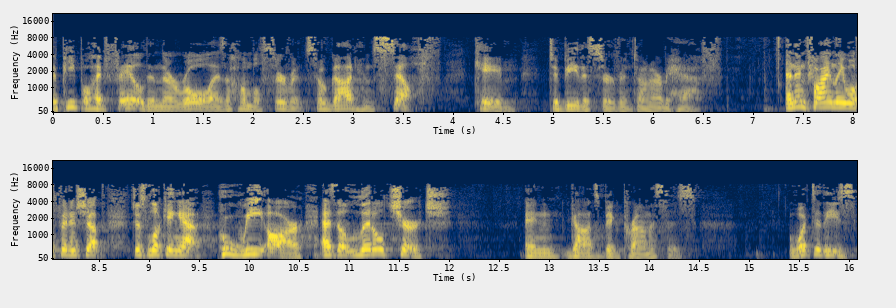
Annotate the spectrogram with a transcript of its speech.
The people had failed in their role as a humble servant, so God himself came to be the servant on our behalf. And then finally, we'll finish up just looking at who we are as a little church and God's big promises. What do these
